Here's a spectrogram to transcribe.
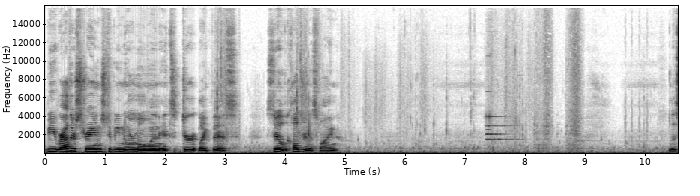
be rather strange to be normal when it's dirt like this. Still, the cauldron is fine. The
